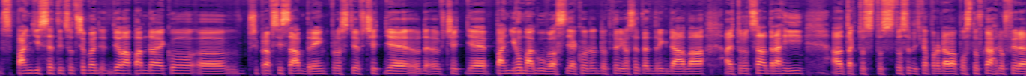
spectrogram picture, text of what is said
spandi se ty, co třeba dělá panda, jako uh, připrav si sám drink, prostě včetně, včetně pandího magu vlastně, jako do, do kterého se ten drink dává a je to docela drahý a tak to, to, to se teďka prodává po stovkách do firem.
